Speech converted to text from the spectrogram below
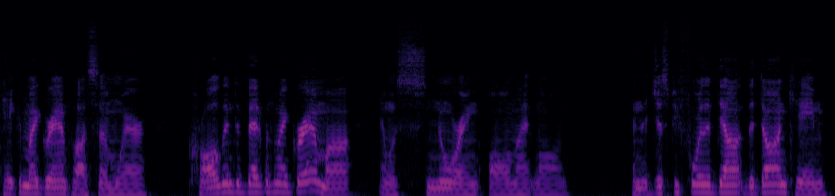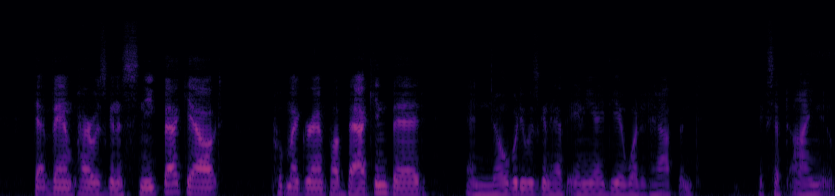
taken my grandpa somewhere, crawled into bed with my grandma, and was snoring all night long. And that just before the dawn, the dawn came, that vampire was going to sneak back out, put my grandpa back in bed, and nobody was going to have any idea what had happened, except I knew.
